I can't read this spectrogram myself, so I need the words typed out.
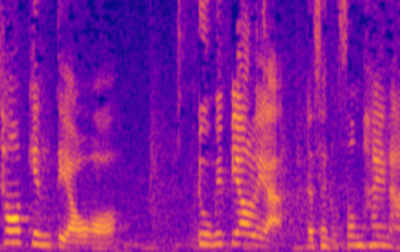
ชอบกินเตี๋ยวเหรอ ดูไม่เปรี้ยวเลยอะเดี๋ยวใส่หนูส้มให้นะ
